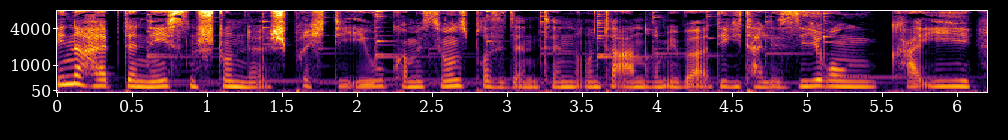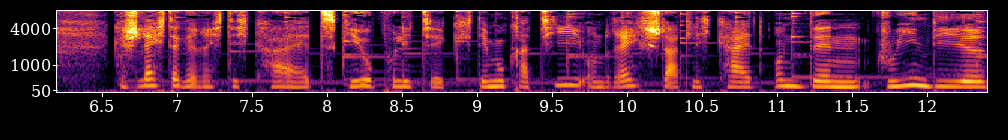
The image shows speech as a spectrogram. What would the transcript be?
Innerhalb der nächsten Stunde spricht die EU-Kommissionspräsidentin unter anderem über Digitalisierung, KI, Geschlechtergerechtigkeit, Geopolitik, Demokratie und Rechtsstaatlichkeit und den Green Deal.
